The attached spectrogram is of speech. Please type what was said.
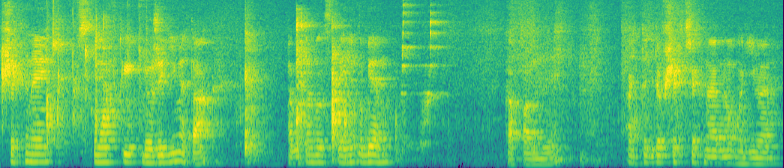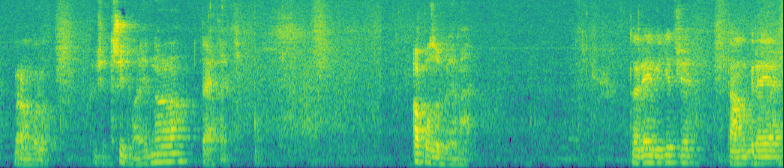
Všechny zkumavky doředíme tak, aby tam byl stejný objem kapaliny. A teď do všech třech najednou hodíme bramboru. Takže 3, 2, 1. To je Teď. A pozorujeme. Tady je vidět, že tam, kde je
